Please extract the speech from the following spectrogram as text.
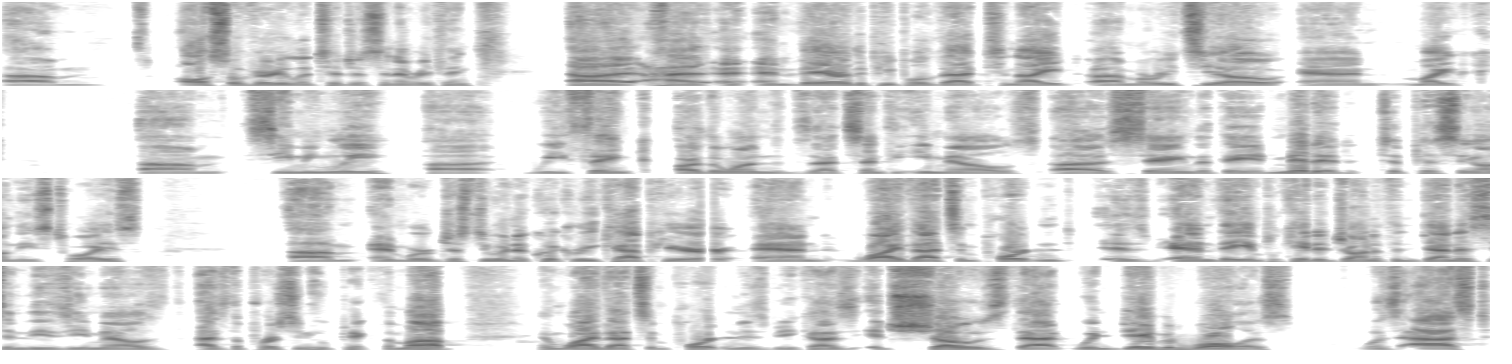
Um, also very litigious and everything. Uh, and they are the people that tonight uh, Maurizio and Mike um, seemingly uh, we think are the ones that sent the emails uh, saying that they admitted to pissing on these toys. Um, and we're just doing a quick recap here. And why that's important is, and they implicated Jonathan Denis in these emails as the person who picked them up. And why that's important is because it shows that when David Wallace was asked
